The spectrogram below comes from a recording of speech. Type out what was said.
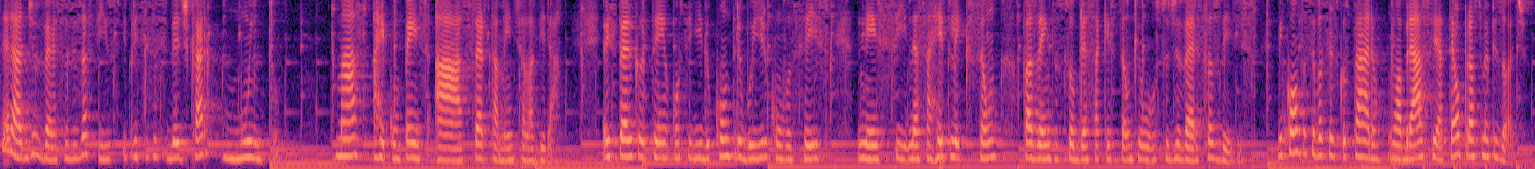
terá diversos desafios e precisa se dedicar muito. Mas a recompensa, ah, certamente ela virá. Eu espero que eu tenha conseguido contribuir com vocês nesse nessa reflexão fazendo sobre essa questão que eu ouço diversas vezes. Me conta se vocês gostaram. Um abraço e até o próximo episódio.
